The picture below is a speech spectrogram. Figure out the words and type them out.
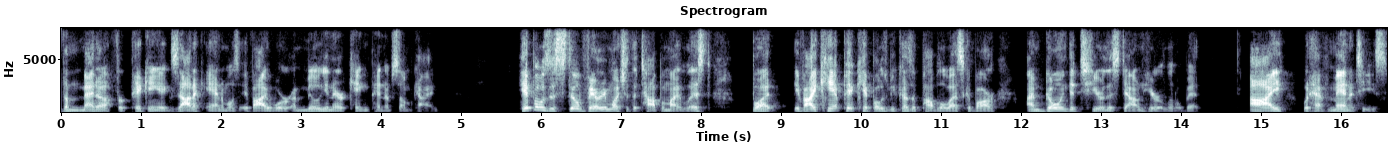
the meta for picking exotic animals if I were a millionaire kingpin of some kind. Hippos is still very much at the top of my list, but if I can't pick hippos because of Pablo Escobar, I'm going to tear this down here a little bit. I would have manatees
